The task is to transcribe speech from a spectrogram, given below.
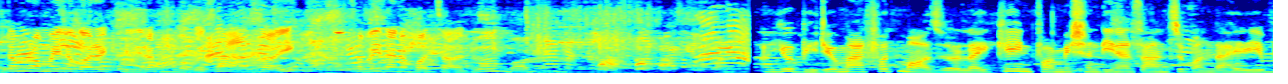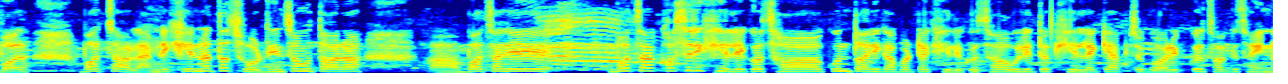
एकदम रमाइलो गरेर खेलिराख्नु भएको छ आज है? सबैजना बच्चाहरू। यो भिडियो मार्फत म हजुरहरूलाई के इन्फर्मेसन दिन चाहन्छु भन्दाखेरि ब बच्चाहरूलाई हामीले खेल्न त छोडिदिन्छौँ तर बच्चाले बच्चा कसरी खेलेको छ कुन तरिकाबाट खेलेको छ उसले त्यो खेललाई क्याप्चर गरेको छ कि छैन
